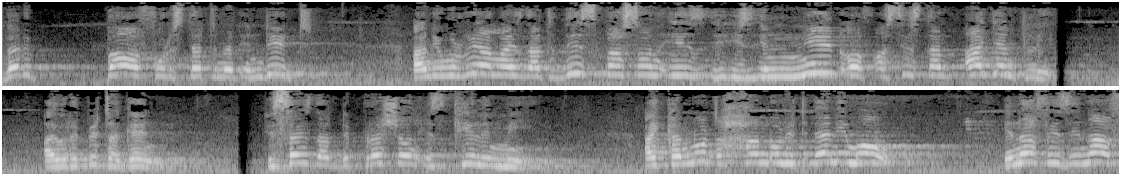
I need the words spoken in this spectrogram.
Very powerful statement indeed. And you will realize that this person is, is in need of assistance urgently. I will repeat again. He says that depression is killing me. I cannot handle it anymore. Enough is enough.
